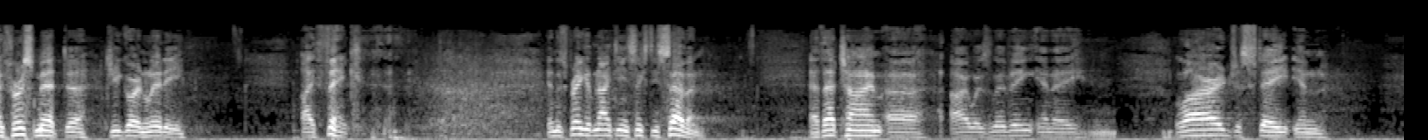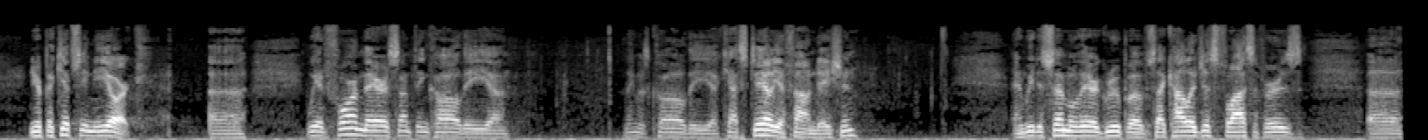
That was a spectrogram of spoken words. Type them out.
I first met uh, G. Gordon Liddy, I think, in the spring of 1967. At that time, uh, I was living in a large estate in near Poughkeepsie, New York. Uh, we had formed there something called the, uh, I think it was called the uh, Castalia Foundation, and we'd assembled there a group of psychologists, philosophers, uh,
